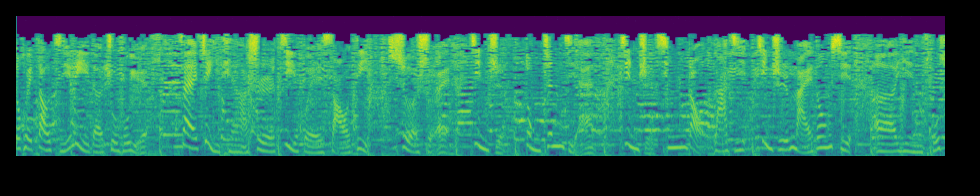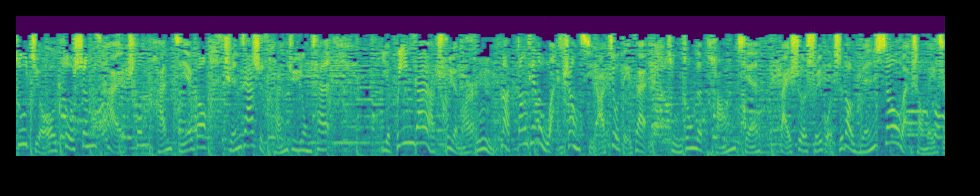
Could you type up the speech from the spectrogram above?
都会道吉利的祝福语。在这一天啊，是忌讳扫地、涉水，禁止动针剪，禁止倾倒垃圾，禁止买东。西，呃，饮屠苏酒，做生菜，春盘节糕，全家是团聚用餐。也不应该啊出远门嗯，那当天的晚上起啊，就得在祖宗的堂前摆设水果，直到元宵晚上为止。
